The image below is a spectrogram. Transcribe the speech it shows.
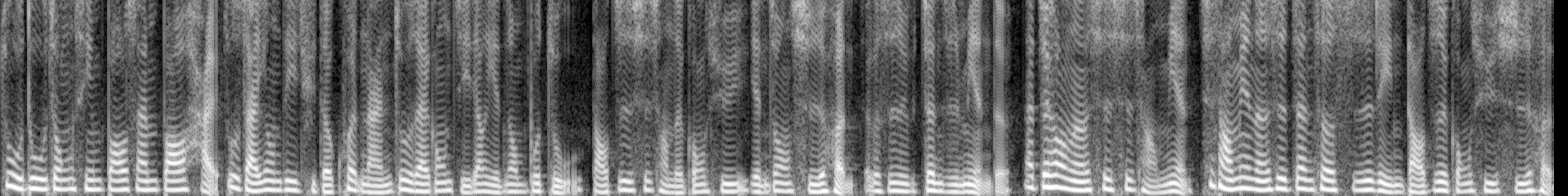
住都中心包山包海，住宅用地取得困难，住宅供给量严重不足，导致市场的供需严重失衡，这个是政治面的。那最后呢是市场面，市场面呢是政策失灵导致供需失衡，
